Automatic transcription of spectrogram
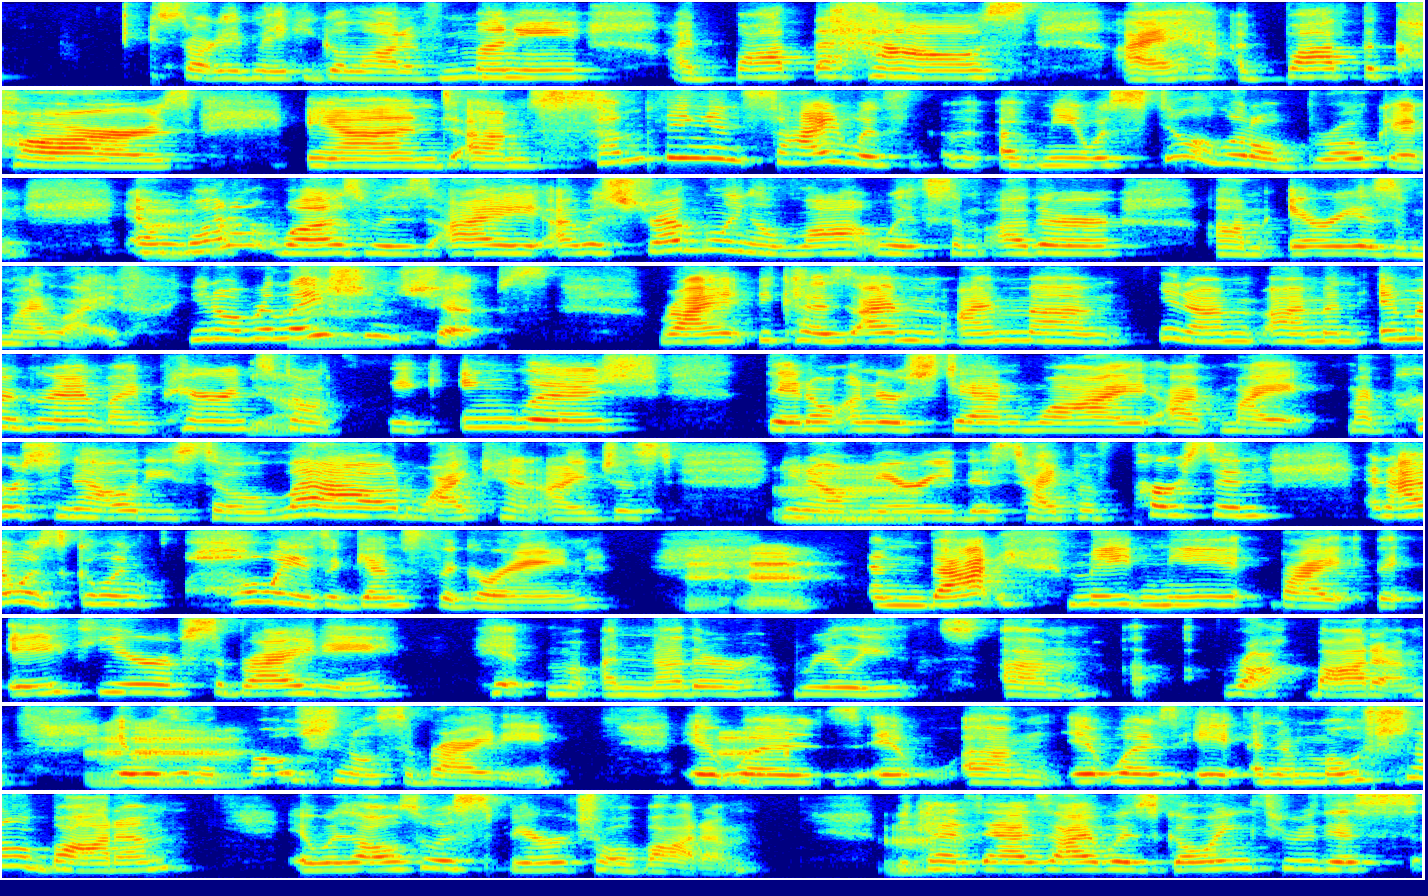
started making a lot of money. I bought the house. I, I bought the cars. And um, something inside with of me was still a little broken. And mm. what it was was i i was struggling a lot with some other um, areas of my life you know mm. relationships mm right? Because i'm i'm um, you know I'm, I'm an immigrant. My parents yeah. don't speak english they don't understand why I, my my personality is so loud why can't i just you know mm. marry this type of person and i was going always against the grain mm-hmm. and that made me by the eighth year of sobriety hit another really um, rock bottom mm. it was an mm. emotional sobriety it mm. was it um, it was a, an emotional bottom. It was also a spiritual bottom, mm. because as I was going through this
